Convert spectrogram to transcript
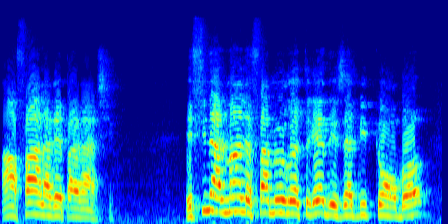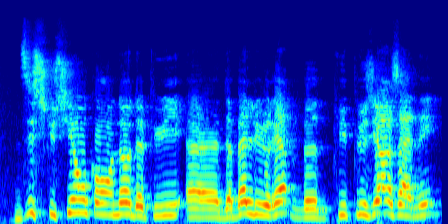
en faire la réparation. Et finalement, le fameux retrait des habits de combat, discussion qu'on a depuis euh, de belles lurettes, depuis plusieurs années,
